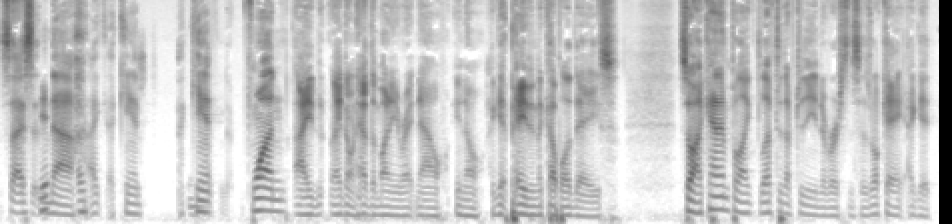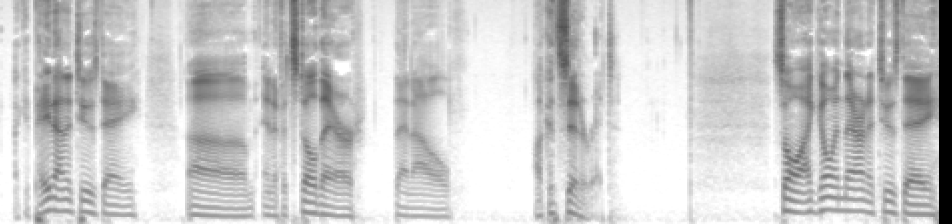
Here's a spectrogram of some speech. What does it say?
so I said, Yeah. nah, I, I can't. I can't. One, I I don't have the money right now. You know, I get paid in a couple of days. So I kind of like left it up to the universe and says, okay, I get I get paid on a Tuesday, um, and if it's still there, then I'll I'll consider it. So I go in there on a Tuesday,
